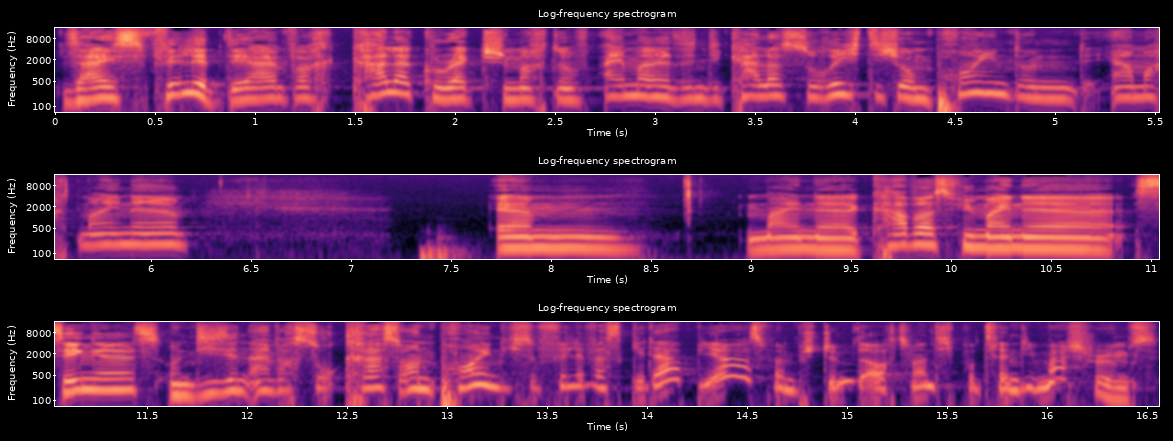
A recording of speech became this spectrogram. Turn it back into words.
Sei es Philipp, der einfach Color Correction macht und auf einmal sind die Colors so richtig on point und er macht meine, ähm, meine Covers für meine Singles und die sind einfach so krass on point. Ich so, Philipp, was geht ab? Ja, es waren bestimmt auch 20% die Mushrooms.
